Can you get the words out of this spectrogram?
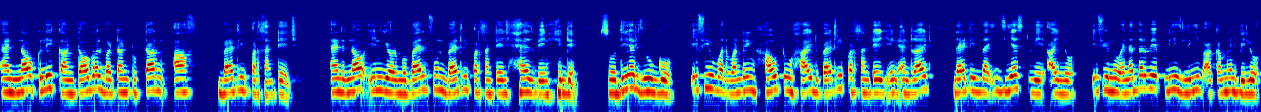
and now click on toggle button to turn off battery percentage and now in your mobile phone battery percentage has been hidden so there you go if you were wondering how to hide battery percentage in android that is the easiest way i know. If you know another way please leave a comment below.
